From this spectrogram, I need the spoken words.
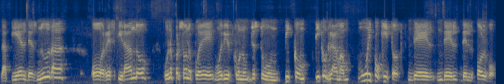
la piel desnuda o respirando, una persona puede morir con un, un pico, picograma muy poquito del, del, del polvo.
